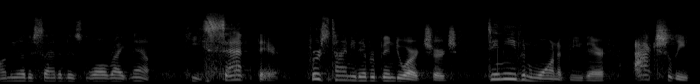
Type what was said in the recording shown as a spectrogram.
on the other side of this wall right now. He sat there, first time he'd ever been to our church, didn't even want to be there, actually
